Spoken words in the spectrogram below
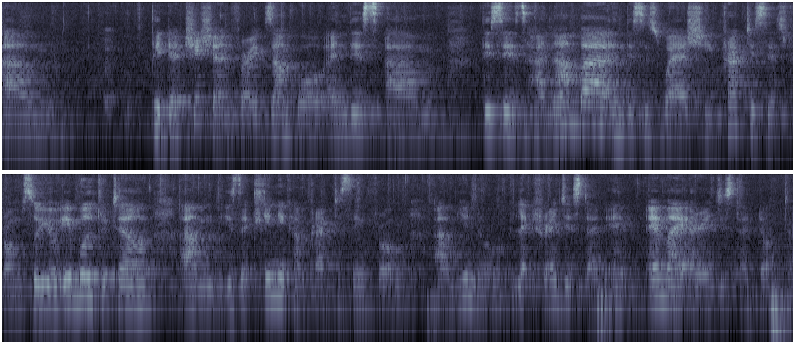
um, pediatrician, for example, and this um, this is her number and this is where she practices from. So you're able to tell um, is the clinic I'm practicing from, um, you know, like registered, and am I a registered doctor?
